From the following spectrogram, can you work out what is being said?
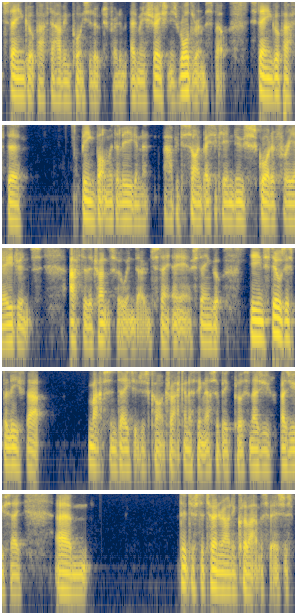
staying up after having points deducted for administration, his Rotherham spell, staying up after being bottom of the league and having to sign basically a new squad of free agents after the transfer window and stay, you know, staying up, he instills this belief that maths and data just can't track, and I think that's a big plus. And as you as you say, um, that just the turnaround in club atmosphere is just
